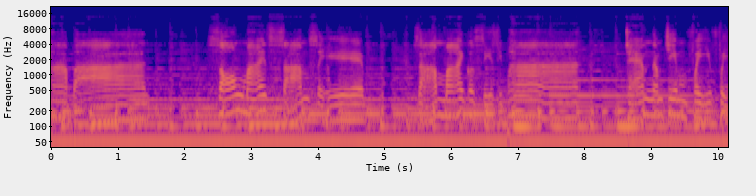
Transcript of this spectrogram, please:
ห้าบาทสองไม้สามสิบสามไม้ก็สี่สิบห้าแถมน้ำจิ้มฟรีฟรี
